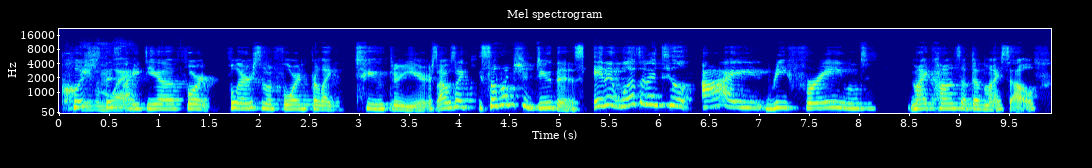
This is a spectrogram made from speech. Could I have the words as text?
pushed this idea for Flourish in the Foreign for like two, three years. I was like, someone should do this. And it wasn't until I reframed my concept of myself.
